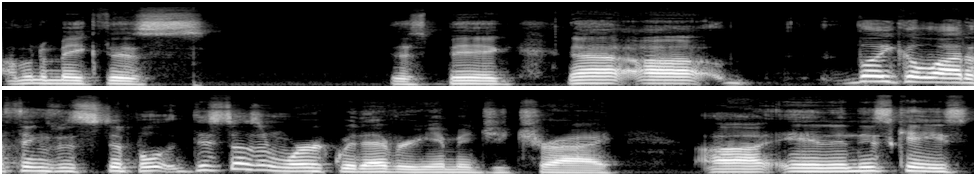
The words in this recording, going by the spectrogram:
I'm to make this this big. Now, uh, like a lot of things with stipple, this doesn't work with every image you try. Uh, and in this case,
